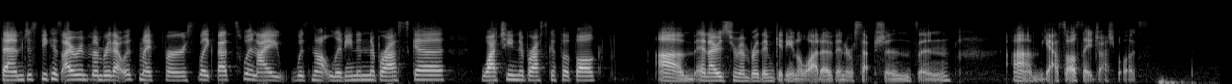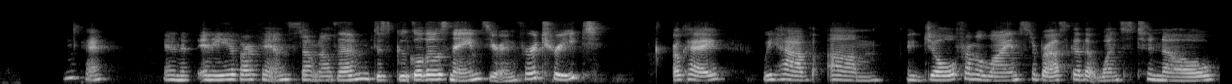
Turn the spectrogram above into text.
them just because I remember that was my first, like, that's when I was not living in Nebraska, watching Nebraska football. Um, and I just remember them getting a lot of interceptions. And um, yeah, so I'll say Josh Bullock's. Okay. And if any of our fans don't know them, just Google those names. You're in for a treat. Okay. We have um, a Joel from Alliance, Nebraska that wants to know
